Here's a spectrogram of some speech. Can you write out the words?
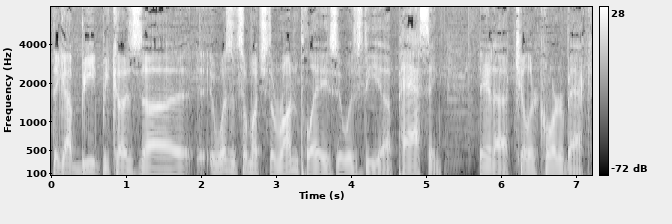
they got beat because uh, it wasn't so much the run plays; it was the uh, passing. They had a killer quarterback,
